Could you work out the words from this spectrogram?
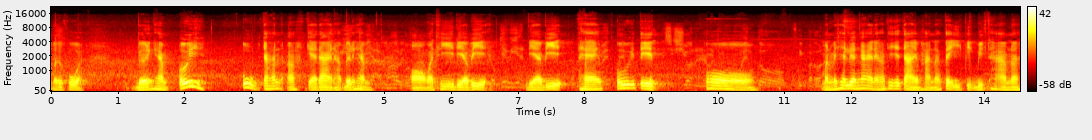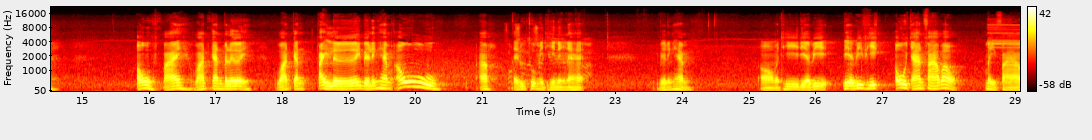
เมื่อครู่เบลลิงแฮมเอ้ยอู้จานอะแกได้นะครับเบลลิงแฮมออกมาที่เดียบี้เดียบี้แทงอุ้ยติด โอ้มันไม่ใช่เรื่องง่ายนะครับ ที่จะจ่ายผ่านนักเตะอีพิกบิ๊กไทม์นะ เอาไปวัดกันไปเลย วัดกันไปเลยเบลลิงแฮม เอาเอาได้ลูกทุ่มอีกทีหนึ่งนะฮะเบลลิงแฮม ออกมาที่เดียบี้เดียบี้พลิก โอ้จานฟาวเปล่าไม่ฟาว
